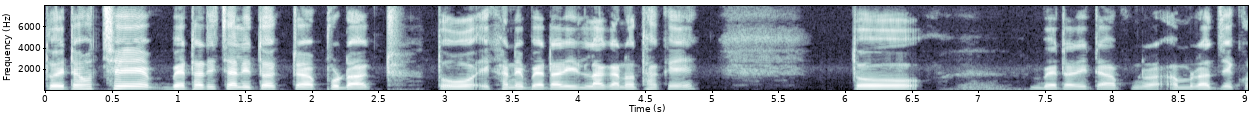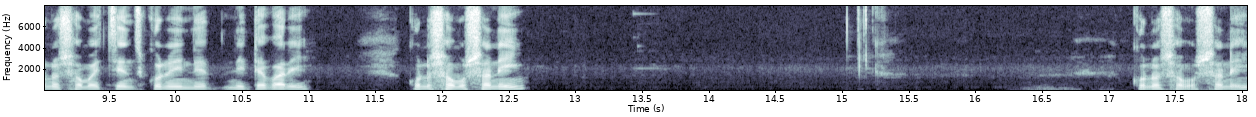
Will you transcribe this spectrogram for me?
তো এটা হচ্ছে ব্যাটারি চালিত একটা প্রোডাক্ট তো এখানে ব্যাটারি লাগানো থাকে। তো ব্যাটারিটা আপনার আমরা যে কোনো সময় চেঞ্জ করে নিতে পারি, কোনো সমস্যা নেই। কোনো সমস্যা নেই।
